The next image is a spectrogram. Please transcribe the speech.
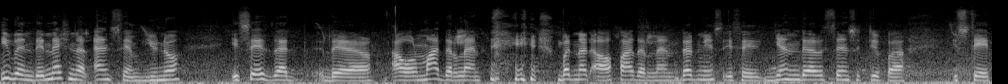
even the national anthem, you know, it says that the, our motherland, but not our fatherland. That means it's a gender sensitive uh, state.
